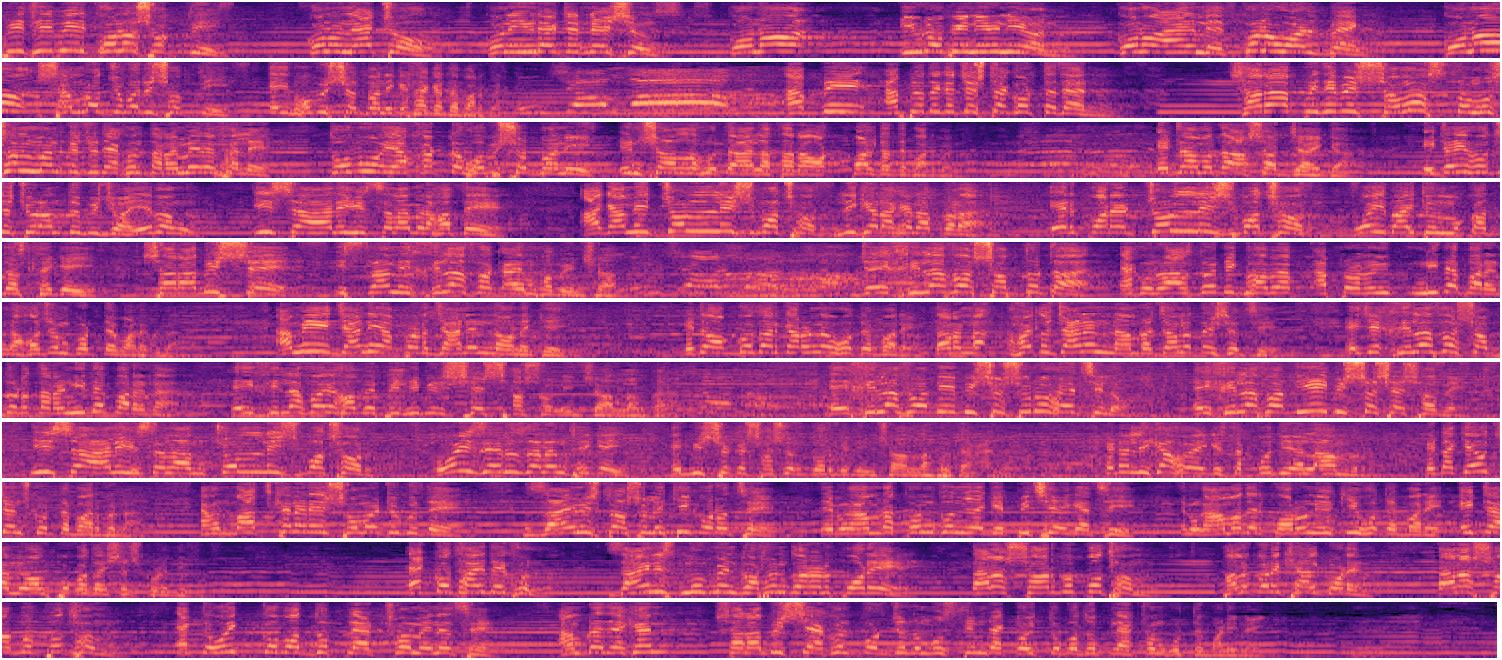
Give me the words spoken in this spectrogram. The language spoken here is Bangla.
পৃথিবীর কোন শক্তি কোন ন্যাটো কোন ইউনাইটেড নেশনস কোন ইউরোপিয়ান ইউনিয়ন কোন আইএমএফ কোন ওয়ার্ল্ড ব্যাংক কোন সাম্রাজ্যবাদী শক্তি এই ভবিষ্যৎবাণীকে ঠেকাতে পারবে আপনি আপনি ওদেরকে চেষ্টা করতে দেন। সারা পৃথিবীর সমস্ত মুসলমানকে যদি এখন তারা মেরে ফেলে তবু এই অকাট্য ভবিষ্যৎবাণী ইনশাআল্লাহ তাআলা তারা পাল্টাতে পারবে না। এটা আমাদের আসার জায়গা। এটাই হচ্ছে চূড়ান্ত বিজয় এবং ঈসা আলী ইসলামের হাতে আগামী চল্লিশ বছর, লিখে রাখেন আপনারা। এরপরের চল্লিশ বছর ওই বাইতুল মুকদ্দাস থেকেই সারা বিশ্বে ইসলামী খিলাফা কায়েম হবে ইনশাআল্লাহ। যে খিলাফা শব্দটা এখন রাজনৈতিকভাবে আপনারা নিতে পারেন না, হজম করতে পারেন না। আমি জানি আপনারা জানেন না অনেকেই। এটা অজ্ঞতার কারণে হতে পারে। তারা হয়তো জানেন না, আমরা জানাতে এসেছি। এই যে খিলাফা শব্দটা তারা নিতে পারে না, এই খিলাফাই হবে পৃথিবীর শেষ শাসন ইনশাআল্লাহ। এই খিলাফা দিয়ে বিশ্ব শুরু হয়েছিল। এই খিলাফা দিয়েই বিশ্ব শেষ হবে। ঈসা আলী ইসলাম চল্লিশ বছর ওই জেরুজালেম থেকেই এই বিশ্বকে শাসন করবেন ইনশাআল্লাহ তাআলা। এটা লেখা হয়ে গেছে কুদিয়াল আমর। এটা কেউ চেঞ্জ করতে পারবে না। এখন মাঝখানের এই সময়টুকুতে জায়নিস্ট আসলে কি করেছে এবং আমরা কোন কোন জায়গায় পিছিয়ে গেছি এবং আমাদের করণীয় কি হতে পারে, এটা আমি অল্প কথায় শেষ করে দিব। এক কথায় দেখুন জায়নিস্ট মুভমেন্ট গঠন করার পরে তারা সর্বপ্রথম, ভালো করে খেয়াল করেন, তারা সর্বপ্রথম একটা ঐক্যবদ্ধ প্ল্যাটফর্ম এনেছে। আমরা দেখেন, সারা বিশ্বে এখন পর্যন্ত মুসলিমরা একটা ঐক্যবদ্ধ প্ল্যাটফর্ম করতে পারি নাই।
